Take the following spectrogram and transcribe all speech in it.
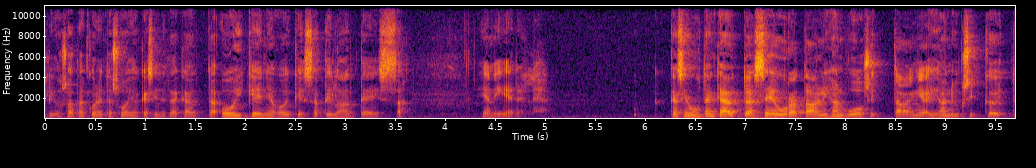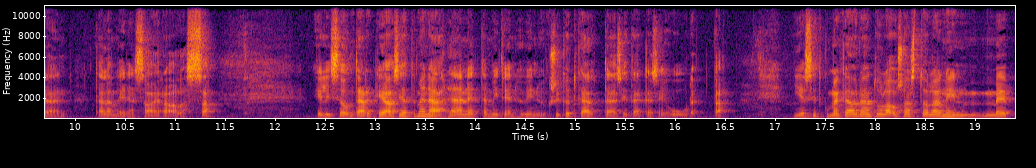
eli osataanko niitä suojakäsineitä käyttää oikein ja oikeissa tilanteissa ja niin edelleen. Käsihuhteen käyttöä seurataan ihan vuosittain ja ihan yksikköittäin täällä meidän sairaalassa. Eli se on tärkeä asia, että me nähdään, että miten hyvin yksiköt käyttää sitä käsihuudetta. Ja sitten kun me käydään tuolla osastolla, niin me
